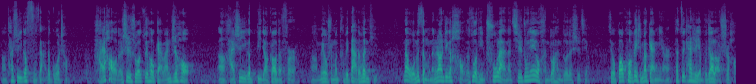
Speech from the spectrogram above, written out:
啊，它是一个复杂的过程。还好的是说，最后改完之后。啊，还是一个比较高的分儿啊，没有什么特别大的问题。那我们怎么能让这个好的作品出来呢？其实中间有很多很多的事情，就包括为什么要改名儿？它最开始也不叫《老师好》，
